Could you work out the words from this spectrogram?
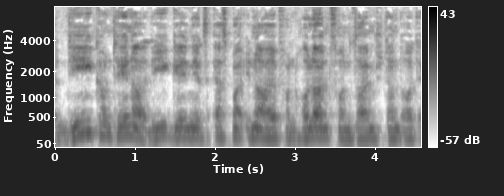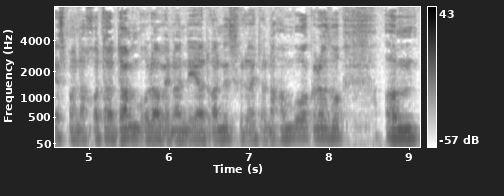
Die Container, die gehen jetzt erstmal innerhalb von Holland, von seinem Standort erstmal nach Rotterdam oder wenn er näher dran ist, vielleicht auch nach Hamburg oder so. Ähm,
